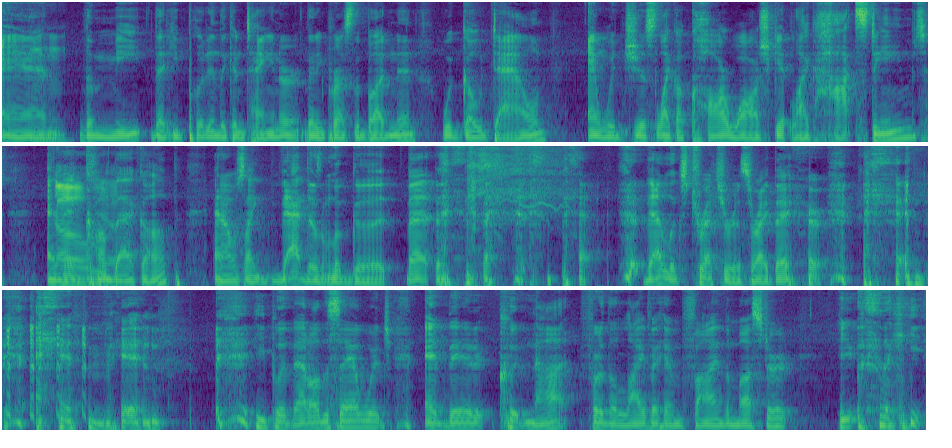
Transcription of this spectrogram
and mm-hmm. the meat that he put in the container that he pressed the button in would go down and would just like a car wash get like hot steamed and Oh, then come yeah. back up. And I was like, that doesn't look good. That that, that, that looks treacherous right there. And, and then he put that on the sandwich and then could not for the life of him find the mustard. He like he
